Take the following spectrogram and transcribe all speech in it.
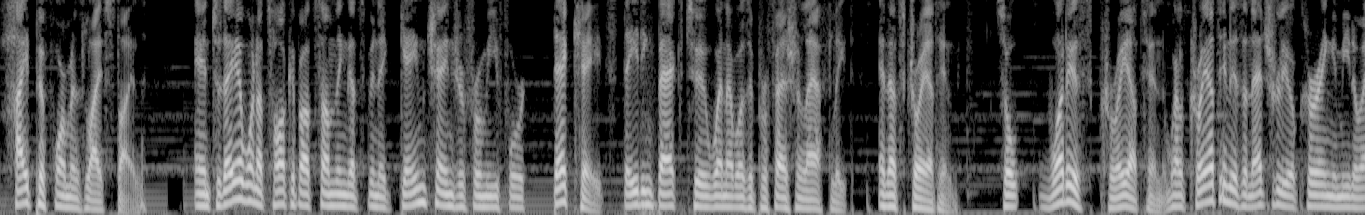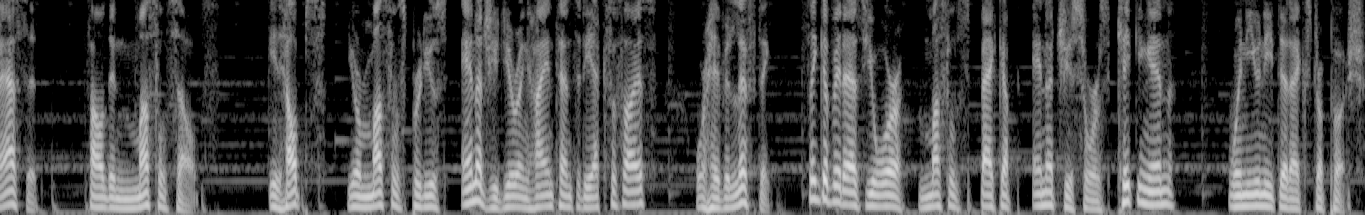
high-performance lifestyle. And today I want to talk about something that's been a game changer for me for decades, dating back to when I was a professional athlete, and that's creatine. So, what is creatine? Well, creatine is a naturally occurring amino acid found in muscle cells. It helps your muscles produce energy during high intensity exercise or heavy lifting. Think of it as your muscles' backup energy source kicking in when you need that extra push.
